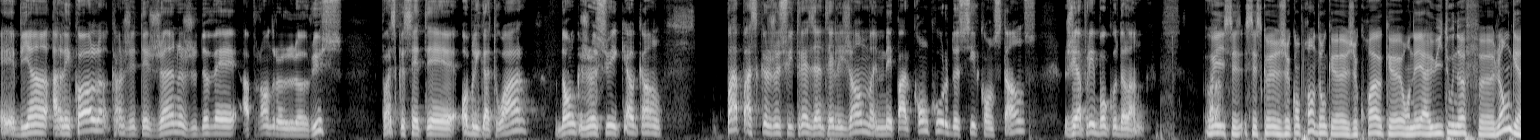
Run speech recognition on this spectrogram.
Et bien, à l'école, quand j'étais jeune, je devais apprendre le russe parce que c'était obligatoire. Donc, je suis quelqu'un, pas parce que je suis très intelligent, mais par concours de circonstances, j'ai appris beaucoup de langues. Oui, c'est ce que je comprends. Donc, euh, je crois qu'on est à 8 ou 9 euh, langues.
